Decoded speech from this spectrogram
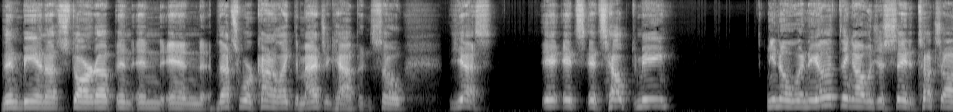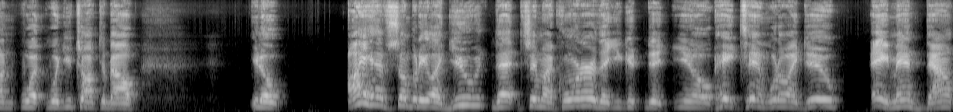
them being a startup, and and and that's where kind of like the magic happens. So yes, it, it's it's helped me. You know, and the other thing I would just say to touch on what what you talked about, you know, I have somebody like you that's in my corner that you could that you know, hey Tim, what do I do? Hey man, down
